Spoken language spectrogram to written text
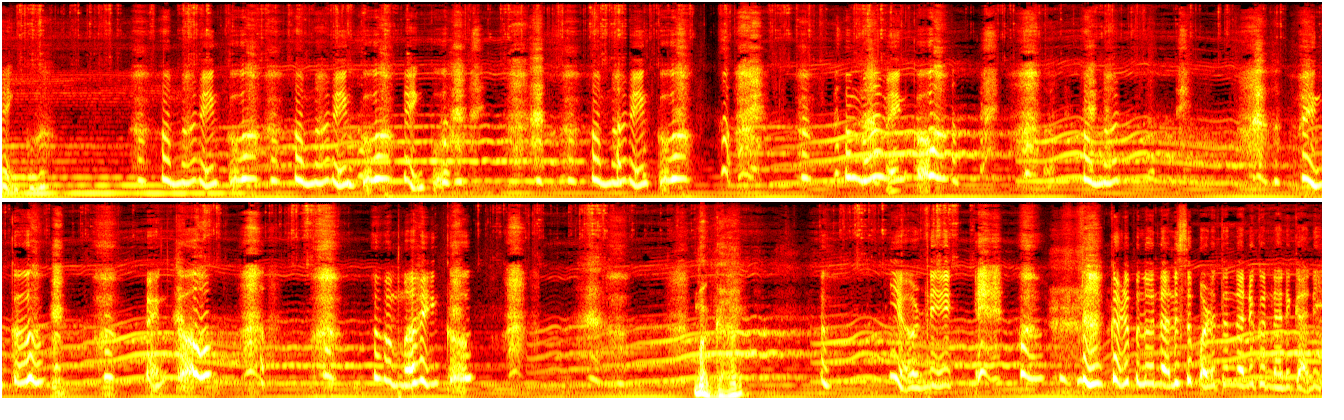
వెంకు అమ్మా వెంకు అమ్మా వెంకు వెంకు. అమ్మా వెంకు. అమ్మా వెంకు. అమ్మా వెంకు. వెంకు. అమ్మా వెంకు. మంగ ఏమండి? నా కడుపులో నలుసు పడుతుందనుకున్నాను కానీ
